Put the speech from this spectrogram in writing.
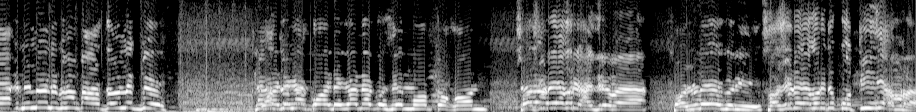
না পাঁচ দাও লাগবে। কয় টাকা কয় টাকা না কইছেন মোক তখন। ছশো টাকা করে হাজিরে ভাই। ছশো টাকা করি ছশো টাকা করে তো করতেছি আমরা।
